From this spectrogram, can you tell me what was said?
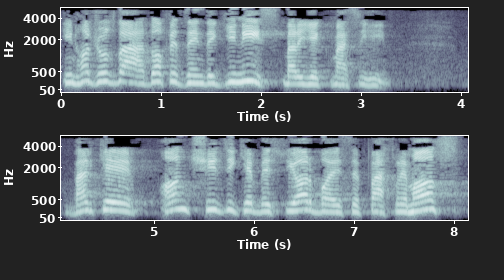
اینها جزو اهداف زندگی نیست برای یک مسیحی. بلکه آن چیزی که بسیار باعث فخر ماست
